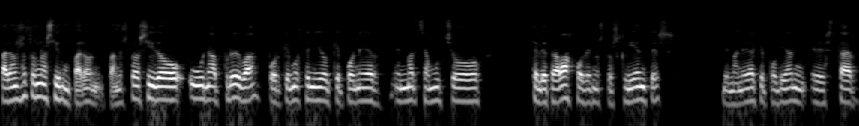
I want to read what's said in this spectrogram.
para nosotros no ha sido un parón, para nosotros ha sido una prueba porque hemos tenido que poner en marcha mucho teletrabajo de nuestros clientes, de manera que podían estar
